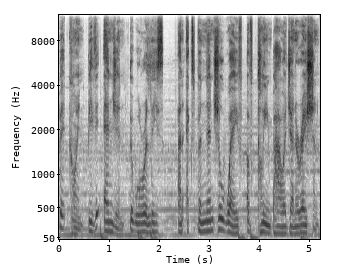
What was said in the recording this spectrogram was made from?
Bitcoin be the engine that will release an exponential wave of clean power generation?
